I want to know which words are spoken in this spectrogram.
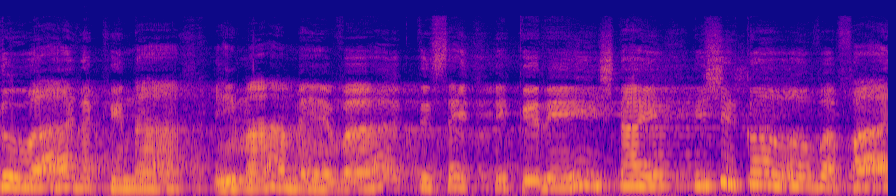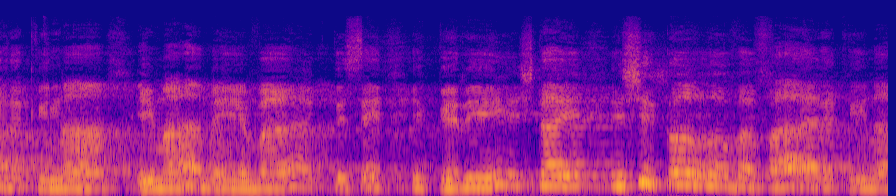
دعا رکھنا امام وقت سے ایک رشتہ عشق و وفا رکھنا امام وقت سے ایک رشتہ عشق و وفا رکھنا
